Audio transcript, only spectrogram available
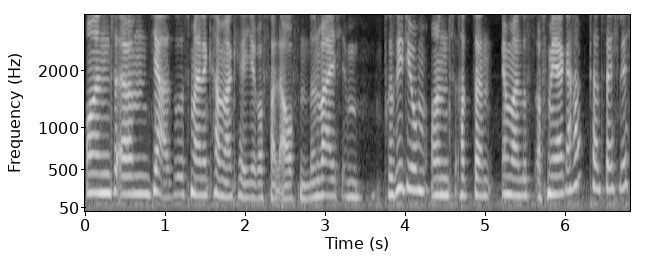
Und ähm, ja, so ist meine Kammerkarriere verlaufen. Dann war ich im Präsidium und habe dann immer Lust auf mehr gehabt tatsächlich,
